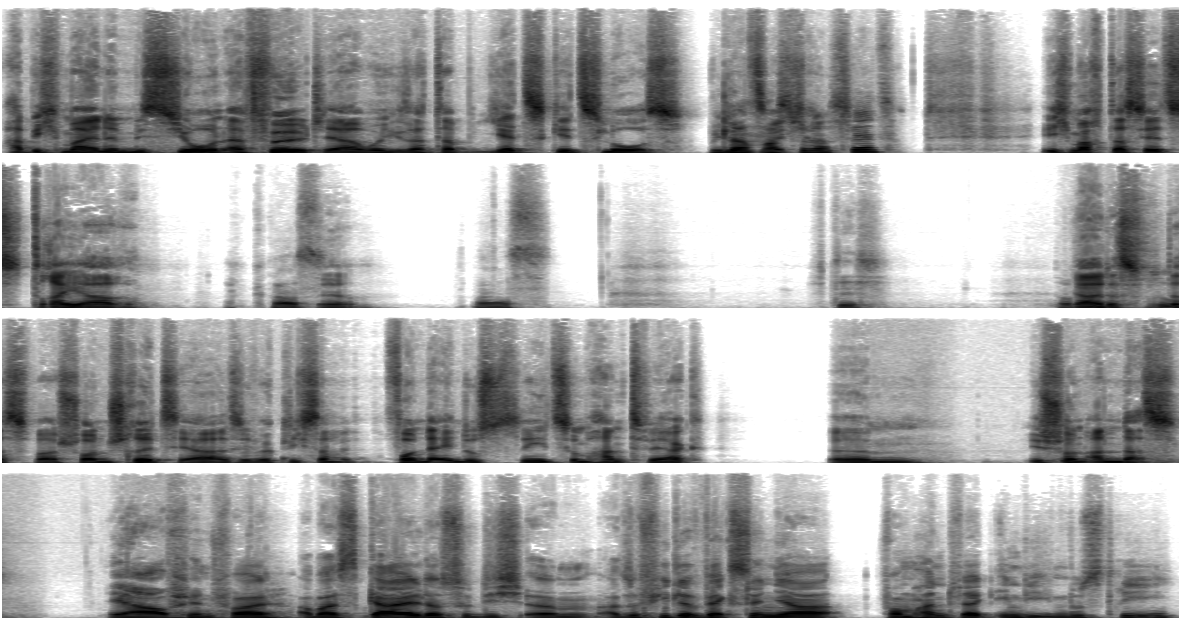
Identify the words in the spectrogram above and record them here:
habe ich meine Mission erfüllt, ja, wo ich gesagt habe, jetzt geht's los. Wie lange machst du das jetzt? Ich mache das jetzt drei Jahre. Krass. Ja, Krass. Richtig. ja das, das war schon ein Schritt, ja. Also wirklich von der Industrie zum Handwerk ähm, ist schon anders. Ja, auf jeden Fall. Aber es ist geil, dass du dich, ähm, also viele wechseln ja vom Handwerk in die Industrie,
